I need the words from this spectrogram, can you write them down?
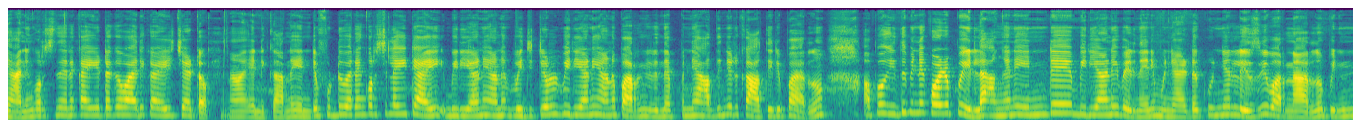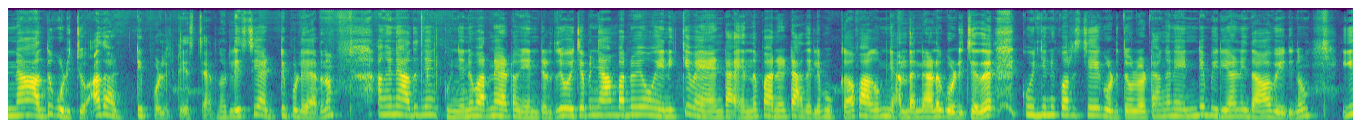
ഞാനും കുറച്ച് നേരം കൈയിട്ടൊക്കെ വാരി കഴിച്ചേട്ടോ എനിക്ക് കാരണം എന്റെ ഫുഡ് വരാൻ കുറച്ച് ലേറ്റായി ബിരിയാണിയാണ് വെജിറ്റബിൾ ബിരിയാണിയാണ് പറഞ്ഞിരുന്നത്. പിന്നെ അതിന്റെ ഒരു കാത്തിരിപ്പായിരുന്നു. അപ്പോൾ ഇത് പിന്നെ കുഴപ്പമില്ല. അങ്ങനെ എന്റെ ബിരിയാണി വരുന്നതിന് മുന്നായിട്ട് കുഞ്ഞൻ ലെസി പറഞ്ഞായിരുന്നു. പിന്നെ അത് കുടിച്ചു. അത് അടിപൊളി ടേസ്റ്റ് ആയിരുന്നു. ലസ്സി അടിപൊളിയായിരുന്നു. അങ്ങനെ അത് ഞാൻ കുഞ്ഞിന് പറഞ്ഞ കേട്ടോ എന്റെ അടുത്ത് ചോദിച്ചപ്പോൾ ഞാൻ പറഞ്ഞു ഓ എനിക്ക് വേണ്ട എന്ന് പറഞ്ഞിട്ട് അതിൽ മുക്കാ ഭാഗം ഞാൻ തന്നെയാണ് കുടിച്ചത്. കുഞ്ഞിന് കുറച്ചേ കൊടുത്തുള്ളൂ കേട്ടോ. അങ്ങനെ എന്റെ ബിരിയാണി ഇതാ വരുന്നു. ഈ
